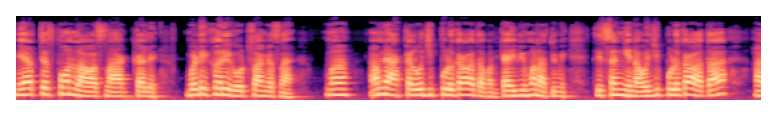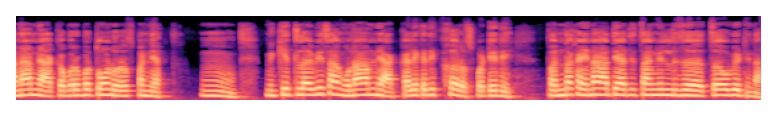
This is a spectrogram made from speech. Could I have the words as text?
मी आत्ताच फोन लावास ना अक्काले. बडी खरी गोट सांगस ना. मग आमने अक्काला उजी पुडका होता पण काही बी म्हणा तुम्ही. ती संगीना उजी पुडका होता आणि आमने अक्का बरोबर तोंडवरच पडण्यात. हम्म, मी कितलं बी सांगू ना आमने अक्काले कधी खरंच पटेल. पण दाखाय ना ती आधी चांगली चव भेटी ना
